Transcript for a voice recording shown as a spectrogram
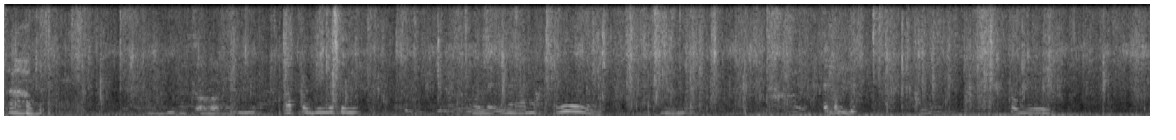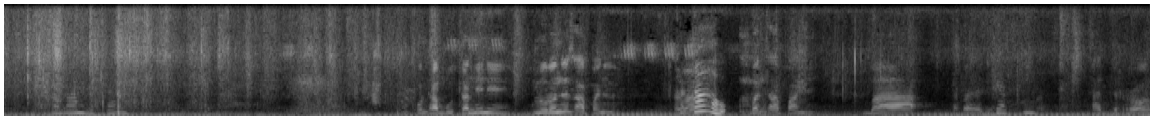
Tahu. Apa juga tuh? Bolehin mamaku. Kamu. Rambutan. Pohon rambutan ini, kelurahannya siapa ini? Gak tahu. Ban siapa nih? Mbak apa ya? Siapa? Adro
